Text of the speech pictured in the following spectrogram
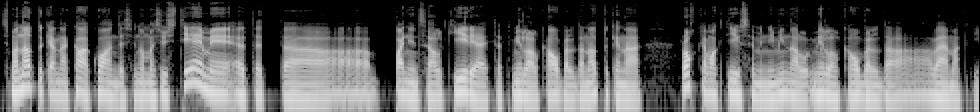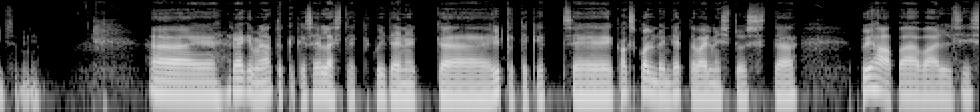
siis ma natukene ka kohandasin oma süsteemi, et, et äh, panin seal kirja, et, et millal kaubelda natukene rohkem aktiivsemini, millal, millal kaubelda vähem aktiivsemini. Äh, räägime natuke ka sellest, et kui te nüüd äh, ütletegi, et see kaks-kolm tundi ettevalmistust äh, pühapäeval siis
